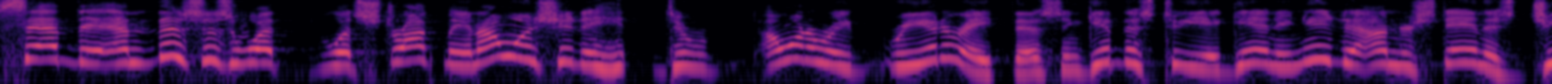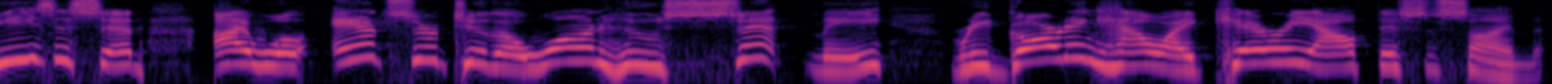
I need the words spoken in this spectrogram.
said that, and this is what, what struck me, and I want you to, to I want to re- reiterate this and give this to you again. You need to understand this. Jesus said, I will answer to the one who sent me regarding how I carry out this assignment.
